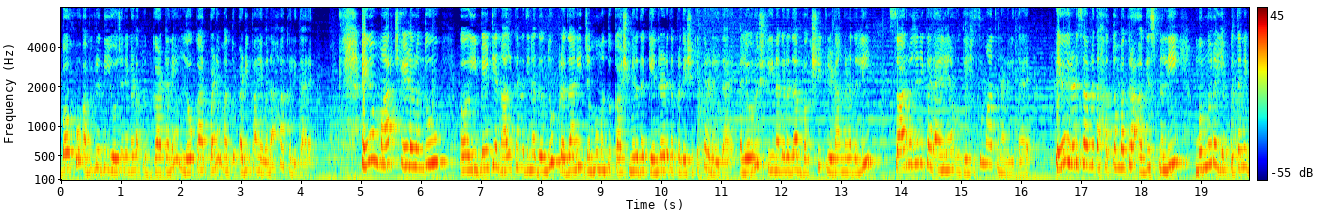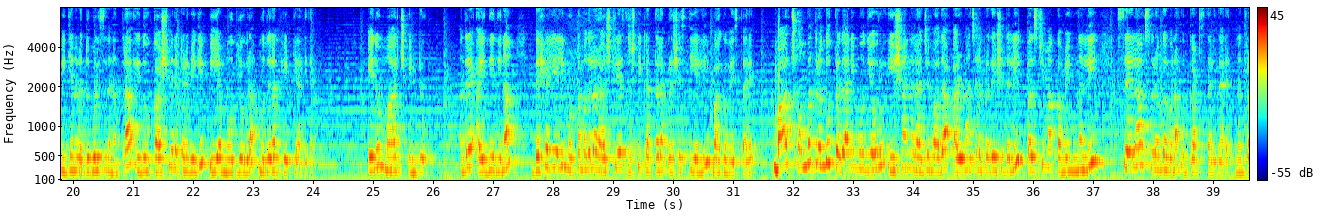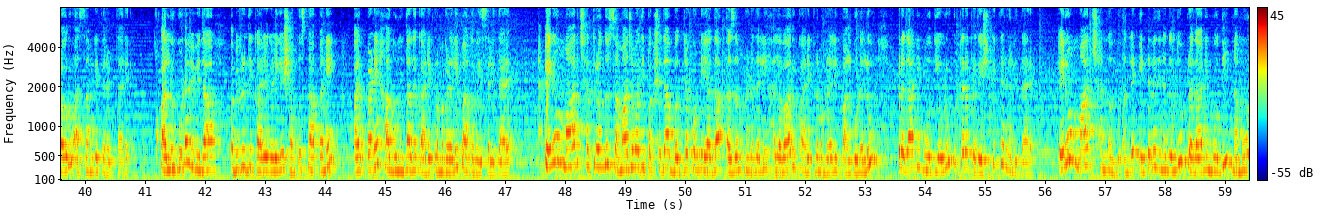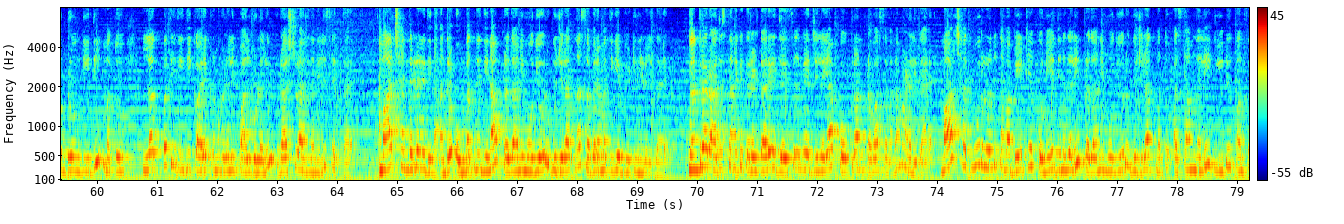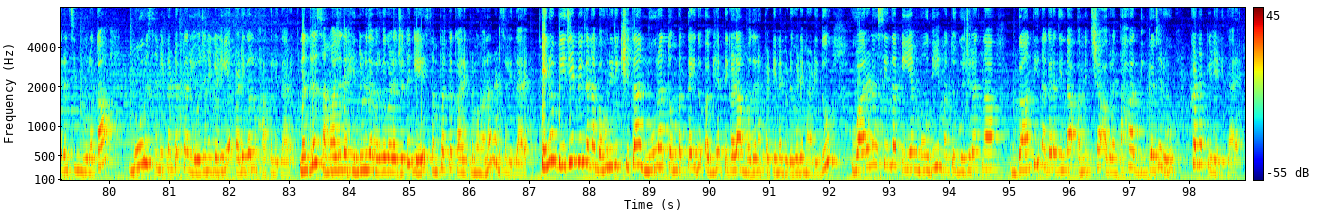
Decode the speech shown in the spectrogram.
ಬಹು ಅಭಿವೃದ್ಧಿ ಯೋಜನೆಗಳ ಉದ್ಘಾಟನೆ, ಲೋಕಾರ್ಪಣೆ ಮತ್ತು ಅಡಿಪಾಯವನ್ನು ಹಾಕಲಿದ್ದಾರೆ. ಇನ್ನು ಮಾರ್ಚ್ ಏಳರಂದು ಈ ಭೇಟಿಯ ನಾಲ್ಕನೇ ದಿನದಂದು ಪ್ರಧಾನಿ ಜಮ್ಮು ಮತ್ತು ಕಾಶ್ಮೀರದ ಕೇಂದ್ರಾಡಳಿತ ಪ್ರದೇಶಕ್ಕೆ ತೆರಳಲಿದ್ದಾರೆ. ಅಲ್ಲಿ ಅವರು ಶ್ರೀನಗರದ ಬಕ್ಷಿ ಕ್ರೀಡಾಂಗಣದಲ್ಲಿ ಸಾರ್ವಜನಿಕ ರ್ಯಾಲಿಯನ್ನು ಉದ್ದೇಶಿಸಿ ಮಾತನಾಡಲಿದ್ದಾರೆ. ಇನ್ನು ಎರಡ್ ಸಾವಿರದ ಹತ್ತೊಂಬತ್ತರ ಆಗಸ್ಟ್ನಲ್ಲಿ ಮುನ್ನೂರ ಎಪ್ಪತ್ತನೇ ವಿಧಿಯನ್ನು ರದ್ದುಗೊಳಿಸಿದ ನಂತರ ಇದು ಕಾಶ್ಮೀರ ಕಣಿವೆಗೆ ಪಿಎಂ ಮೋದಿಯವರ ಮೊದಲ ಭೇಟಿಯಾಗಿದೆ. ಇನ್ನು ಮಾರ್ಚ್ ಎಂಟು. ಅಂದರೆ ಐದನೇ ದಿನ ದೆಹಲಿಯಲ್ಲಿ ಮೊಟ್ಟ ಮೊದಲ ರಾಷ್ಟ್ರೀಯ ಸೃಷ್ಟಿಕರ್ತರ ಪ್ರಶಸ್ತಿಯಲ್ಲಿ ಭಾಗವಹಿಸ್ತಾರೆ. ಮಾರ್ಚ್ ಒಂಬತ್ತರಂದು ಪ್ರಧಾನಿ ಮೋದಿಯವರು ಈಶಾನ್ಯ ರಾಜ್ಯವಾದ ಅರುಣಾಚಲ ಪ್ರದೇಶದಲ್ಲಿ ಪಶ್ಚಿಮ ಕಮೆಂಗ್ನಲ್ಲಿ ಸೇಲಾ ಸುರಂಗವನ್ನು ಉದ್ಘಾಟಿಸಲಿದ್ದಾರೆ. ನಂತರ ಅವರು ಅಸ್ಸಾಂಗೆ ತೆರಳುತ್ತಾರೆ. ಅಲ್ಲೂ ಕೂಡ ವಿವಿಧ ಅಭಿವೃದ್ಧಿ ಕಾರ್ಯಗಳಿಗೆ ಶಂಕುಸ್ಥಾಪನೆ, ಅರ್ಪಣೆ ಹಾಗೂ ಮುಂತಾದ ಕಾರ್ಯಕ್ರಮಗಳಲ್ಲಿ ಭಾಗವಹಿಸಲಿದ್ದಾರೆ. ಇನ್ನು ಮಾರ್ಚ್ ಹತ್ತರಂದು ಸಮಾಜವಾದಿ ಪಕ್ಷದ ಭದ್ರಕೋಟೆಯಾದ ಅಜಂಗಢದಲ್ಲಿ ಹಲವಾರು ಕಾರ್ಯಕ್ರಮಗಳಲ್ಲಿ ಪಾಲ್ಗೊಳ್ಳಲು ಪ್ರಧಾನಿ ಮೋದಿಯವರು ಉತ್ತರ ಪ್ರದೇಶಕ್ಕೆ ತೆರಳಲಿದ್ದಾರೆ. ಇನ್ನು ಮಾರ್ಚ್ ಹನ್ನೊಂದು, ಅಂದ್ರೆ ಎಂಟನೇ ದಿನದಂದು ಪ್ರಧಾನಿ ಮೋದಿ ನಮೋ ಡ್ರೋನ್ ದೀದಿ ಮತ್ತು ಲಖ್ಪತಿ ದೀದಿ ಕಾರ್ಯಕ್ರಮಗಳಲ್ಲಿ ಪಾಲ್ಗೊಳ್ಳಲು ರಾಷ್ಟ್ರ ರಾಜಧಾನಿಯಲ್ಲಿ ಸೇರ್ತಾರೆ. ಮಾರ್ಚ್ ಹನ್ನೆರಡನೇ ದಿನ, ಅಂದ್ರೆ ಒಂಬತ್ತನೇ ದಿನ ಪ್ರಧಾನಿ ಮೋದಿ ಅವರು ಗುಜರಾತ್ನ ಸಬರಮತಿಗೆ ಭೇಟಿ ನೀಡಲಿದ್ದಾರೆ. ನಂತರ ರಾಜಸ್ಥಾನಕ್ಕೆ ತೆರಳುತ್ತಾರೆ. ಜೈಸಲ್ಮೇರ್ ಜಿಲ್ಲೆಯ ಪೋಖ್ರಾನ್ ಪ್ರವಾಸವನ್ನ ಮಾಡಲಿದ್ದಾರೆ. ಮಾರ್ಚ್ ಹದಿಮೂರರಂದು ತಮ್ಮ ಭೇಟಿಯ ಕೊನೆಯ ದಿನದಲ್ಲಿ ಪ್ರಧಾನಿ ಮೋದಿಯವರು ಗುಜರಾತ್ ಮತ್ತು ಅಸ್ಸಾಂನಲ್ಲಿ ವಿಡಿಯೋ ಕಾನ್ಫರೆನ್ಸಿಂಗ್ ಮೂಲಕ ಮೂರು ಸೆಮಿಕಂಡಕ್ಟರ್ ಯೋಜನೆಗಳಿಗೆ ಅಡಿಗಲ್ಲು ಹಾಕಲಿದ್ದಾರೆ. ನಂತರ ಸಮಾಜದ ಹಿಂದುಳಿದ ವರ್ಗಗಳ ಜೊತೆಗೆ ಸಂಪರ್ಕ ಕಾರ್ಯಕ್ರಮವನ್ನು ನಡೆಸಲಿದ್ದಾರೆ. ಇನ್ನು ಬಿಜೆಪಿ ತನ್ನ ಬಹುನಿರೀಕ್ಷಿತ ನೂರ ತೊಂಬತ್ತೈದು ಅಭ್ಯರ್ಥಿಗಳ ಮೊದಲ ಪಟ್ಟಿಯನ್ನು ಬಿಡುಗಡೆ ಮಾಡಿದ್ದು, ವಾರಣಾಸಿಯಿಂದ ಪಿಎಂ ಮೋದಿ ಮತ್ತು ಗುಜರಾತ್ನ ಗಾಂಧಿನಗರದಿಂದ ಅಮಿತ್ ಶಾ ಅವರಂತಹ ದಿಗ್ಗಜರು ಕಣಕ್ಕಿಳಿಯಲಿದ್ದಾರೆ.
